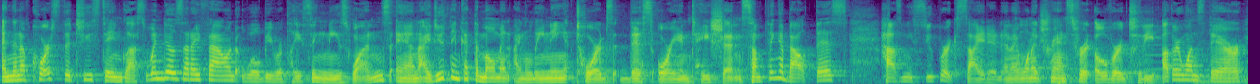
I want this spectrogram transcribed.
And then of course the two stained glass windows that I found will be replacing these ones. And I do think at the moment I'm leaning towards this orientation. Something about this has me super excited and I wanna transfer it over to the other ones there.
